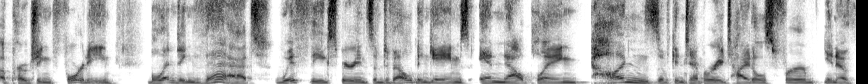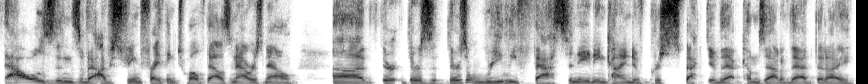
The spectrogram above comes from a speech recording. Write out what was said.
approaching 40, blending that with the experience of developing games and now playing tons of contemporary titles for you know thousands of I've streamed for I think 12,000 hours now. Uh, there, there's there's a really fascinating kind of perspective that comes out of that that I,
